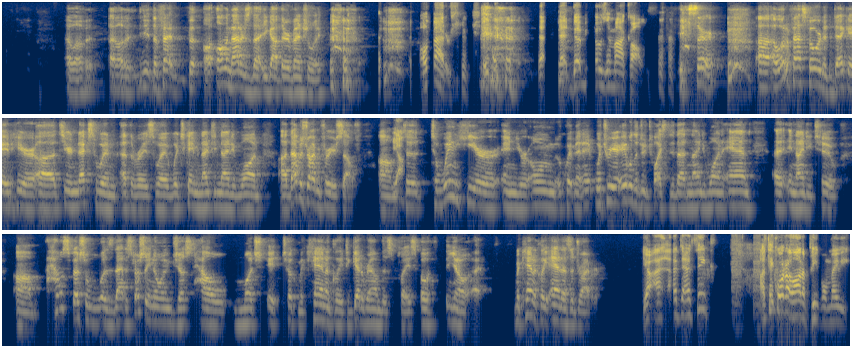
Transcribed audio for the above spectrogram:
I love it. I love it. The fact that all that matters is that you got there eventually. all that matters. It, that, that W goes in my column. yes, sir. Uh, I want to fast forward a decade here uh, to your next win at the Raceway, which came in 1991. Uh, that was driving for yourself. Um, yeah. To to win here in your own equipment, which we were able to do twice. Did that in '91 and uh, in '92. Um, how special was that, especially knowing just how much it took mechanically to get around this place, both you know, uh, mechanically and as a driver? Yeah, I, I think I think what a lot of people maybe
